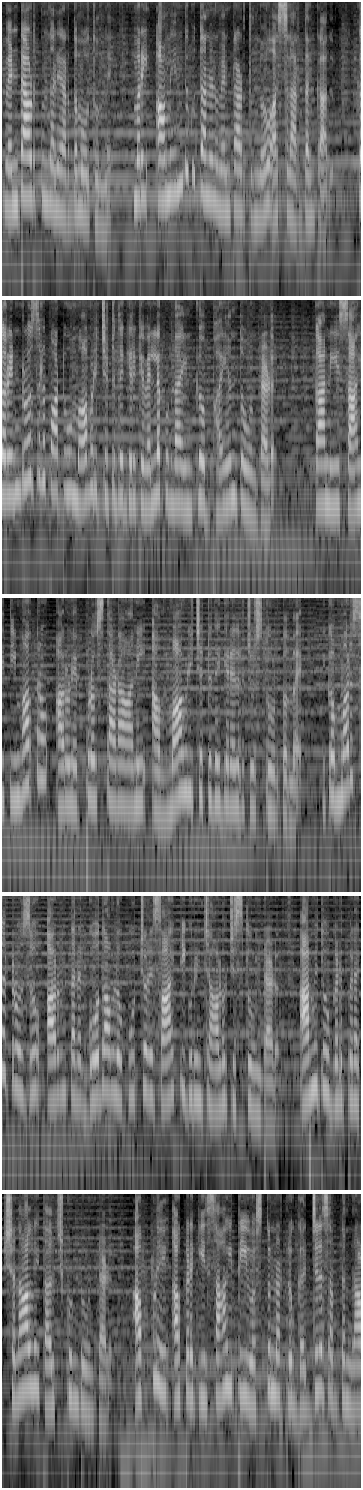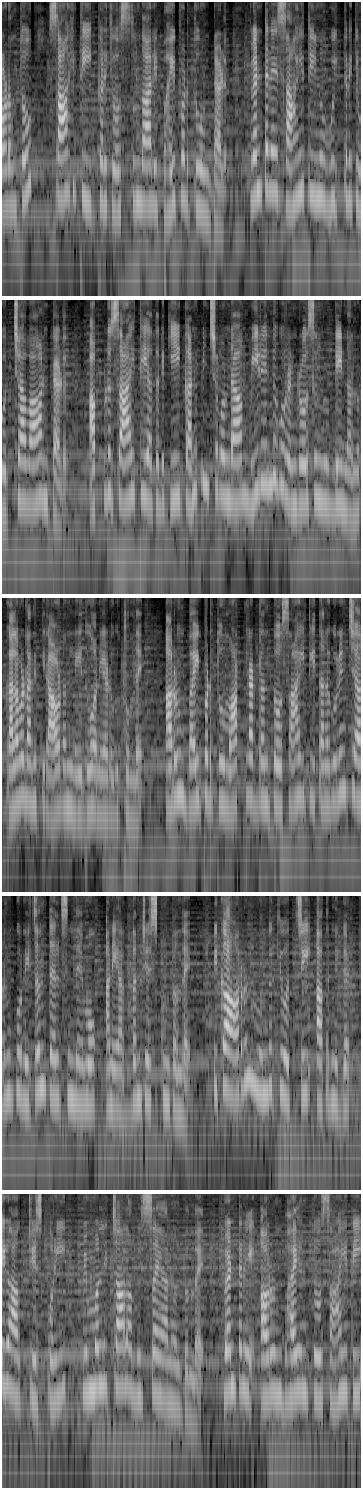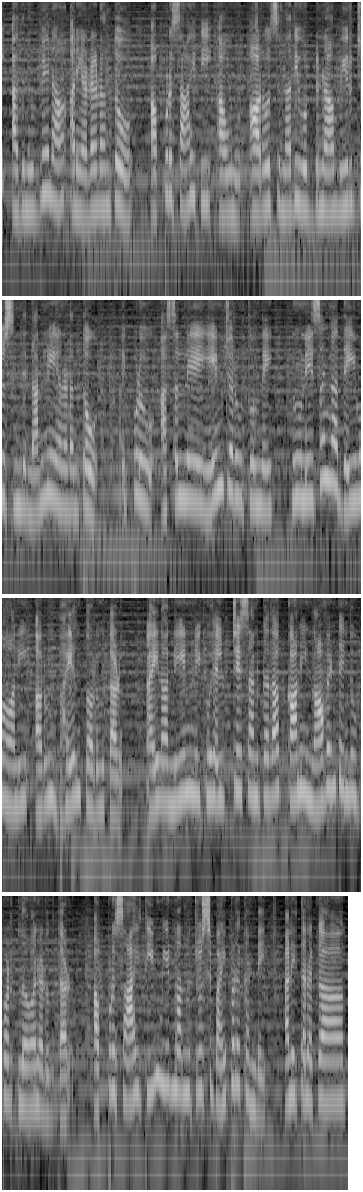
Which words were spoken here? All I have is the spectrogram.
వెంటాడుతుందని అర్థమవుతుంది. మరి ఆమె ఎందుకు తనను వెంటాడుతుందో అస్సలు అర్థం కాదు. ఇక రెండు రోజుల పాటు మామిడి చెట్టు దగ్గరికి వెళ్ళకుండా ఇంట్లో భయంతో ఉంటాడు. కానీ సాహితీ మాత్రం అరుణ్ ఎప్పుడొస్తాడా అని ఆ మామిడి చెట్టు దగ్గర ఎదురు చూస్తూ ఉంటుంది. ఇక మరుసటి రోజు అరుణ్ తన గోదాంలో కూర్చొని సాహితీ గురించి ఆలోచిస్తూ ఉంటాడు. ఆమెతో గడిపిన క్షణాల్ని తలుచుకుంటూ ఉంటాడు. అప్పుడే అక్కడికి సాహితీ వస్తున్నట్లు గజ్జల శబ్దం రావడంతో సాహితీ ఇక్కడికి వస్తుందా అని భయపడుతూ ఉంటాడు. వెంటనే సాహితీ నువ్వు ఇక్కడికి వచ్చావా? అంటాడు. అప్పుడు సాహితి అతడికి కనిపించకుండా మీరెందుకు రెండు రోజుల నుండి నన్ను కలవడానికి రావడం లేదు అని అడుగుతుంది. అరుణ్ భయపడుతూ మాట్లాడడంతో సాహితి తన గురించి అరుణ్కు నిజం తెలిసిందేమో అని అర్థం చేసుకుంటుంది. ఇక అరుణ్ ముందుకి వచ్చి అతన్ని గట్టిగా ఆక్ చేసుకుని మిమ్మల్ని చాలా మిస్ అయ్యానంటుంది వెంటనే అరుణ్ భయంతో సాహితి అది నువ్వేనా అని అడగడంతో అప్పుడు సాహితి అవును ఆ రోజు నది ఒడ్డున మీరు చూసింది నన్నే అనడంతో ఇప్పుడు అసలు ఏం జరుగుతుంది? నువ్వు నిజంగా దెయ్యమా అని అరుణ్ భయంతో అడుగుతాడు. అయినా నేను నీకు హెల్ప్ చేశాను కదా కానీ నా వెంట ఎందుకు పడుతున్నావు అని అడుగుతాడు. అప్పుడు సాహితి మీరు నన్ను చూసి భయపడకండి అని తన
